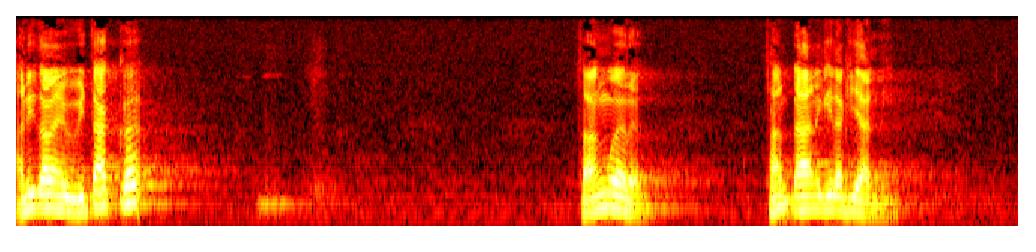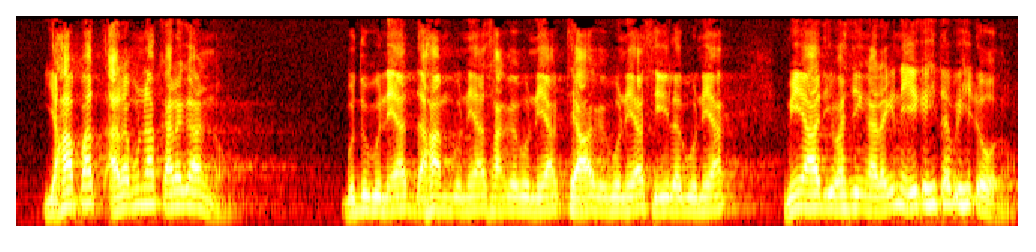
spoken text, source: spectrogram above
අනිත් තමයි විතක්ක සංවර සංතාන කියලා කියන්නේ. යහපත් අරමුණක් අරගන්නවා. බුදු ගුණයක්, දහම් ගුණයක්, සංඝ ගුණයක්, ත්‍යාග ගුණයක්, සීල ගුණයක් මේ ආදි වශයෙන් අරගෙන ඒක හිත පිහිටවනවා.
